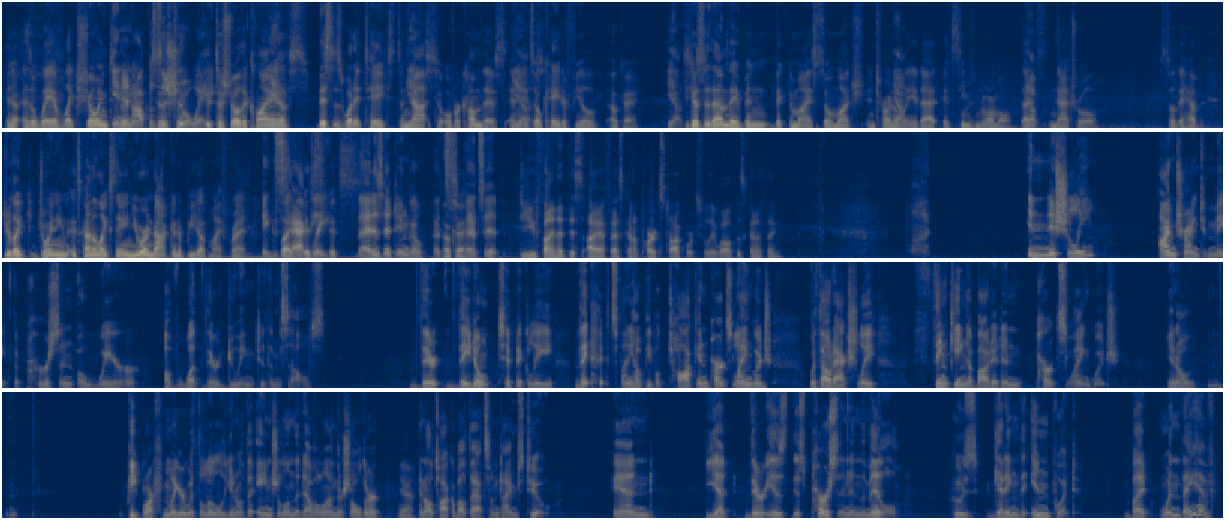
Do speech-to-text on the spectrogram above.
in a, as a way of like showing to In the, an oppositional to, way. to show the client of this is what it takes to not to overcome this, and it's okay to feel okay Yes. because to them they've been victimized so much internally that it seems normal, that's Yep. natural. So they have you're like joining. It's kind of like saying you are not going to beat up my friend. exactly. it's- that is it, Ingo. That's Okay. that's it. Do you find that this IFS kind of parts talk works really well with this kind of thing? Initially, I'm trying to make the person aware of what they're doing to themselves. They're, they don't typically they it's funny how people talk in parts language without actually thinking about it in parts language. You know, people are familiar with the little, you know, the angel and the devil on their shoulder Yeah. and I'll talk about that sometimes too. And yet there is this person in the middle who's getting the input. But when they have,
